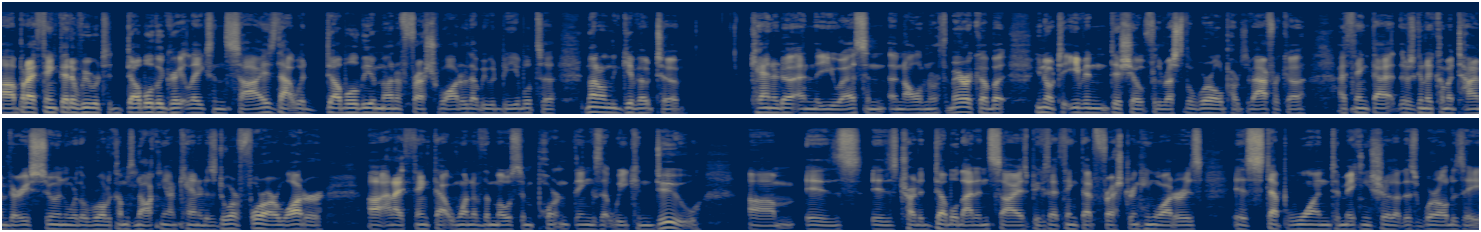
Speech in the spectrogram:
Uh, but I think that if we were to double the Great Lakes in size, that would double the amount of fresh water that we would be able to not only give out to Canada and the US and, and all of North America, but you know, to even dish out for the rest of the world, parts of Africa, I think that there's going to come a time very soon where the world comes knocking on Canada's door for our water. Uh, and I think that one of the most important things that we can do um, is is try to double that in size because I think that fresh drinking water is is step one to making sure that this world is a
